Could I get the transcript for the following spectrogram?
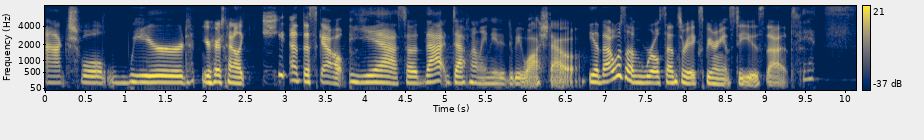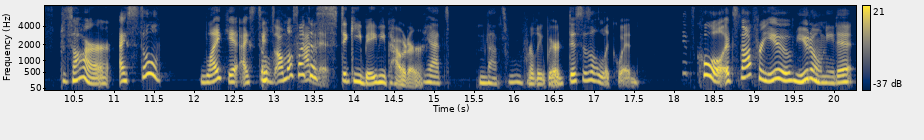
actual weird your hair's kind of like at the scalp. Yeah so that definitely needed to be washed out. Yeah that was a real sensory experience to use that. It's bizarre. I still like it. I still It's almost like a it. sticky baby powder. Yeah, it's that's really weird. This is a liquid. It's cool. It's not for you. You don't need it.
